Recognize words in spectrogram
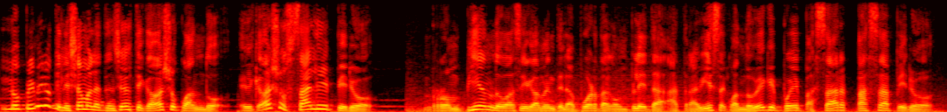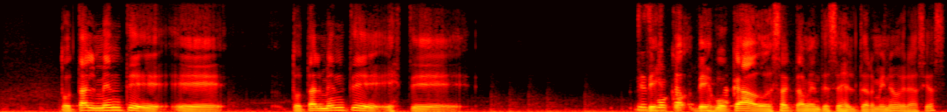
lo primero que le llama la atención a este caballo cuando el caballo sale, pero rompiendo básicamente la puerta completa, atraviesa, cuando ve que puede pasar, pasa, pero totalmente, eh, totalmente, este, Desbocado. desbocado, exactamente, ese es el término, gracias.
